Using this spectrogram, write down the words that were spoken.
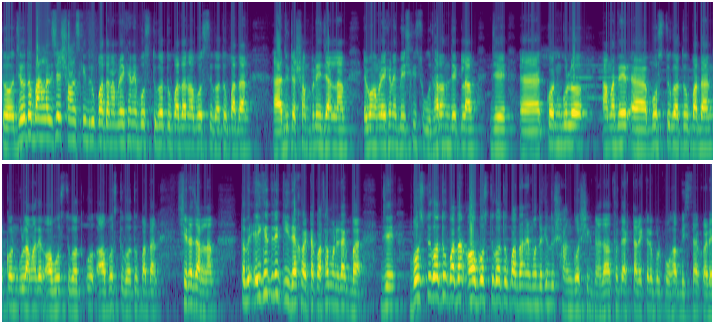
তো যেহেতু বাংলাদেশের সংস্কৃতির উপাদান, আমরা এখানে বস্তুগত উপাদান অবস্তুগত উপাদান দুইটা সম্পর্কে জানলাম এবং আমরা এখানে বেশ কিছু উদাহরণ দেখলাম যে কোনগুলো আমাদের বস্তুগত উপাদান, কোনগুলো আমাদের অবস্তুগত অবস্তুগত উপাদান সেটা জানলাম। তবে এই ক্ষেত্রে কি, দেখো একটা কথা মনে রাখবা যে, বস্তুগত উপাদান অবস্তুগত উপাদানের মধ্যে কিন্তু সাংঘর্ষিক নয়, অর্থাৎ একটা আরেকটার উপর প্রভাব বিস্তার করে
